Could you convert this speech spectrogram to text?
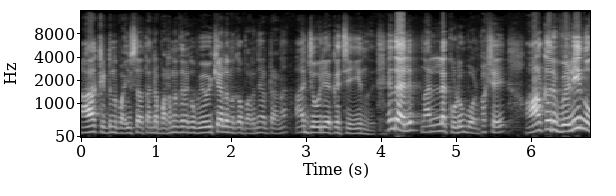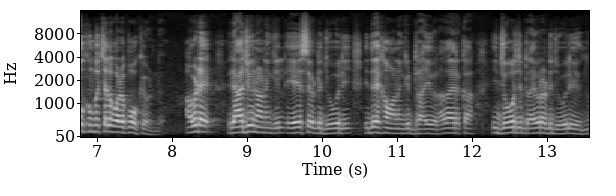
ആ കിട്ടുന്ന പൈസ തന്റെ പഠനത്തിനൊക്കെ ഉപയോഗിക്കാമല്ലോ എന്നൊക്കെ പറഞ്ഞിട്ടാണ് ആ ജോലിയൊക്കെ ചെയ്യുന്നത്. എന്തായാലും നല്ല കുടുംബമാണ്. പക്ഷേ ആൾക്കാർ വെളിയിൽ നോക്കുമ്പോൾ ചില കുഴപ്പമൊക്കെ ഉണ്ട്. അവിടെ രാജുവിനാണെങ്കിൽ എ എസ് ആയിട്ട് ജോലി ഇദ്ദേഹമാണെങ്കിൽ ഡ്രൈവർ അതായത് ഈ ജോർജ് ഡ്രൈവറായിട്ട് ജോലി ചെയ്യുന്നു.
